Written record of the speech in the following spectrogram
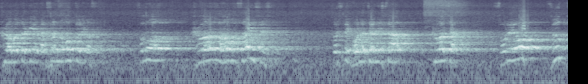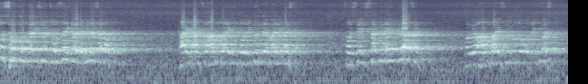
桑畑がたくさん残っておりますその桑の葉を採取してそして粉茶にした桑茶それをずっと商工会議所の調整会の皆様と開発販売に取り組んでまいりましたそして一昨年9月にそれを販売することもできました。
